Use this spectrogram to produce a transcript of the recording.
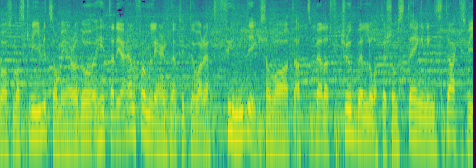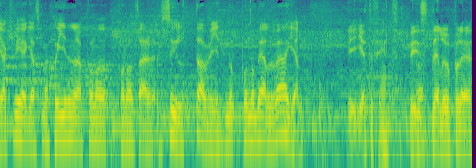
vad, som har skrivits om er och då hittade jag en formulering som jag tyckte var rätt fyndig som var att, att Bäddat för trubbel låter som stängningsdags via Kvegas-maskinerna på, nå, på något så här sylta vid, no- på Nobelvägen. Det är jättefint. Vi ställer upp på det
